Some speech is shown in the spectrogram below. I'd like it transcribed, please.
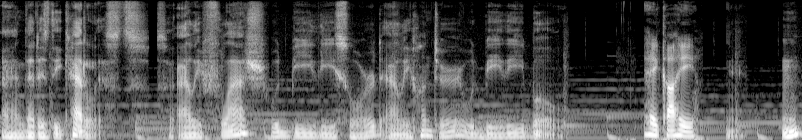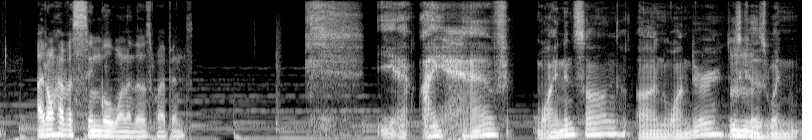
And that is the catalysts. So Alley Flash would be the sword, Alley Hunter would be the bow. Hey, Kahi. Yeah. Hmm? I don't have a single one of those weapons. Yeah, I have Wine and Song on Wanderer just because when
